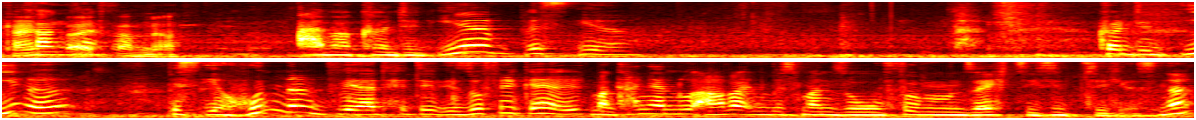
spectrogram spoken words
keinen Krankenkasse. Beitrag mehr. aber könntet ihr, bis ihr, könntet ihr, bis ihr 100 wärt, hättet ihr so viel Geld. Man kann ja nur arbeiten, bis man so 65, 70 ist, ne?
